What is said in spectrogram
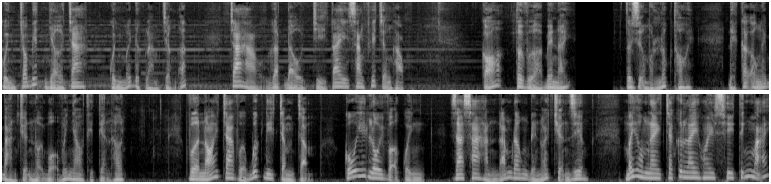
Quỳnh cho biết nhờ cha Quỳnh mới được làm trưởng ấp. Cha Hảo gật đầu chỉ tay sang phía trường học. Có, tôi vừa ở bên ấy. Tôi dự một lúc thôi, để các ông ấy bàn chuyện nội bộ với nhau thì tiện hơn. Vừa nói cha vừa bước đi chậm chậm, cố ý lôi vợ Quỳnh ra xa hẳn đám đông để nói chuyện riêng. Mấy hôm nay cha cứ lay hoay suy tính mãi,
